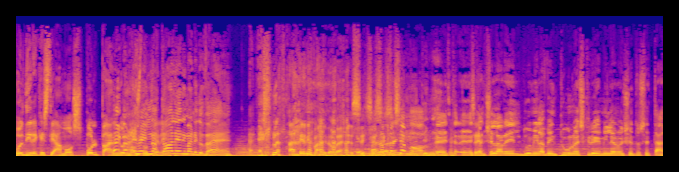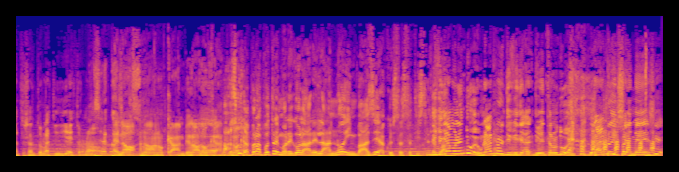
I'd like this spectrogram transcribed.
vuol dire che stiamo spolpando Eh, il ma nostro il pianeta. Natale rimane dov'è? Eh, il Natale rimane dov'è? Sì, sì, Ma non sì. possiamo eh, eh, Sì. cancellare il 2021 e scrivere 1970? Siamo tornati indietro, no? Eh no, no, non cambia, no, non cambia. Ma non scusa, cambia. però potremmo regolare l'anno in base a questa statistica. Dividiamolo in due, un anno dividi- diventano due. Un anno di sei mesi.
